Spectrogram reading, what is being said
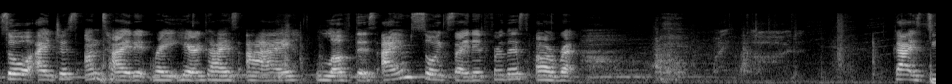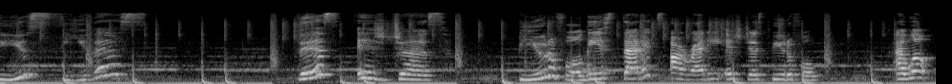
So I just untied it right here. Guys, I love this. I am so excited for this already. Oh my God. Guys, do you see this? This is just beautiful. The aesthetics already is just beautiful. I will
